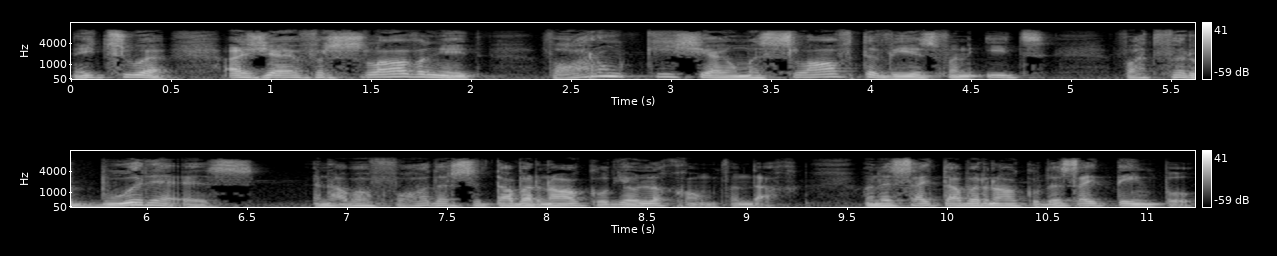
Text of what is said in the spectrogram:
Net so, as jy 'n verslawing het, waarom kies jy om 'n slaaf te wees van iets wat verbode is? In Abba Vader se tabernakel, jou liggaam vandag. Want dit is sy tabernakel, dis sy tempel.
